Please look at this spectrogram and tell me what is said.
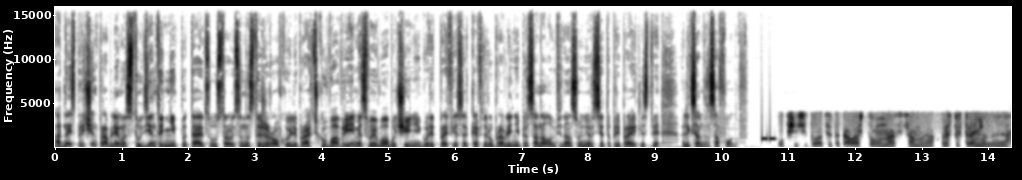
Одна из причин проблемы – студенты не пытаются устроиться на стажировку или практику во время своего обучения, говорит профессор кафедры управления персоналом финансового университета при правительстве Александр Сафонов общая ситуация такова, что у нас самая распространенная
